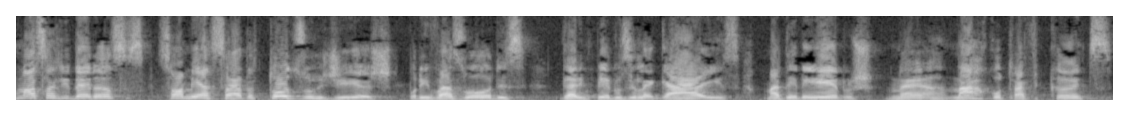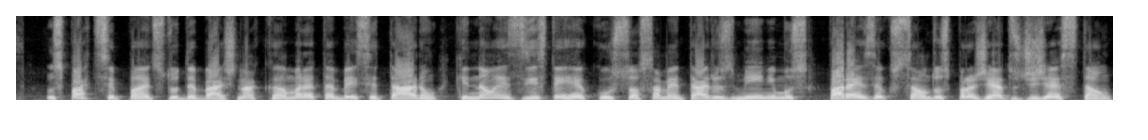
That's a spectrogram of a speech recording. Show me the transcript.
Nossas lideranças são ameaçadas todos os dias por invasores, garimpeiros ilegais, madeireiros, né? narcotraficantes. Os participantes do debate na Câmara também citaram que não existem recursos orçamentários mínimos para a execução dos projetos de gestão,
